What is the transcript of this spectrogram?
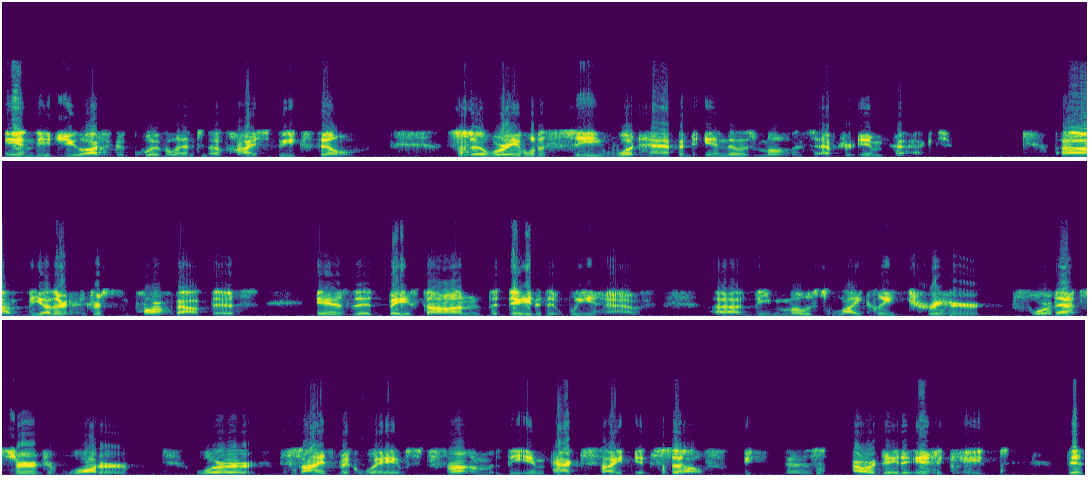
in the geologic equivalent of high speed film. So we're able to see what happened in those moments after impact. Uh, the other interesting part about this is that based on the data that we have, uh, the most likely trigger for that surge of water were seismic waves from the impact site itself, because our data indicates that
